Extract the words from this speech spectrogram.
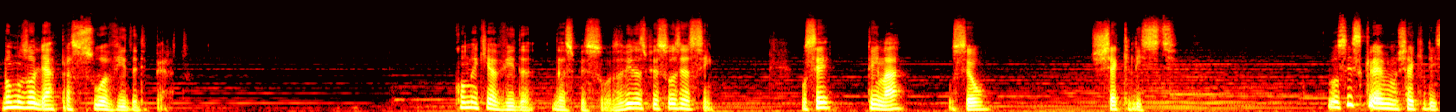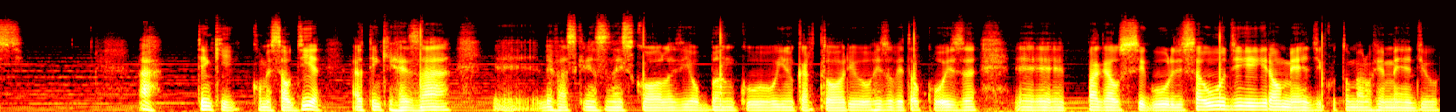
vamos olhar para a sua vida de perto. Como é que é a vida das pessoas? A vida das pessoas é assim. Você tem lá o seu checklist. Você escreve um checklist. Ah, tem que começar o dia, aí eu tenho que rezar, é, levar as crianças na escola, ir ao banco, ir no cartório, resolver tal coisa, é, pagar o seguro de saúde, ir ao médico, tomar o remédio,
